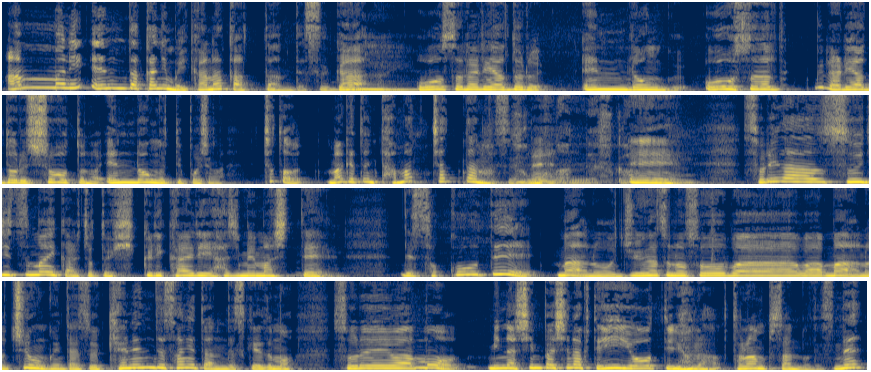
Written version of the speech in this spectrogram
あんまり円高にもいかなかったんですが、うん、オーストラリアドル円ロング、オーストラリアドルショートの円ロングっていうポジションがちょっとマーケットに溜まっちゃったんですよね。そうなんですか。ええーうんそれが数日前からちょっとひっくり返り始めまして、で、そこで、まあ、あの、10月の相場は、まあ、あの、中国に対する懸念で下げたんですけれども、それはもうみんな心配しなくていいよっていうようなトランプさんのですね、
